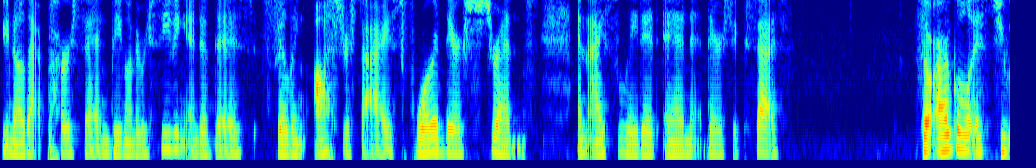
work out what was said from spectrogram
you know, that person being on the receiving end of this feeling ostracized for their strengths and isolated in their success. So, our goal is to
